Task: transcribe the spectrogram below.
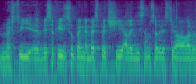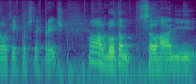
množství, eh, vysoký stupeň nebezpečí a lidi se museli vystěhovávat v velkých počtech pryč. No, ale bylo tam selhání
